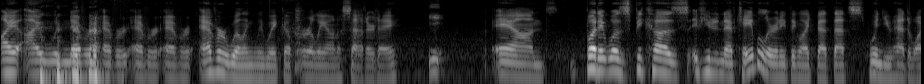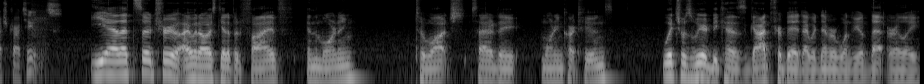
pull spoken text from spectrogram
I I would never ever ever ever ever willingly wake up early on a Saturday. And but it was because if you didn't have cable or anything like that, that's when you had to watch cartoons. Yeah, that's so true. I would always get up at five in the morning to watch Saturday morning cartoons, which was weird because God forbid I would never want to get up that early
